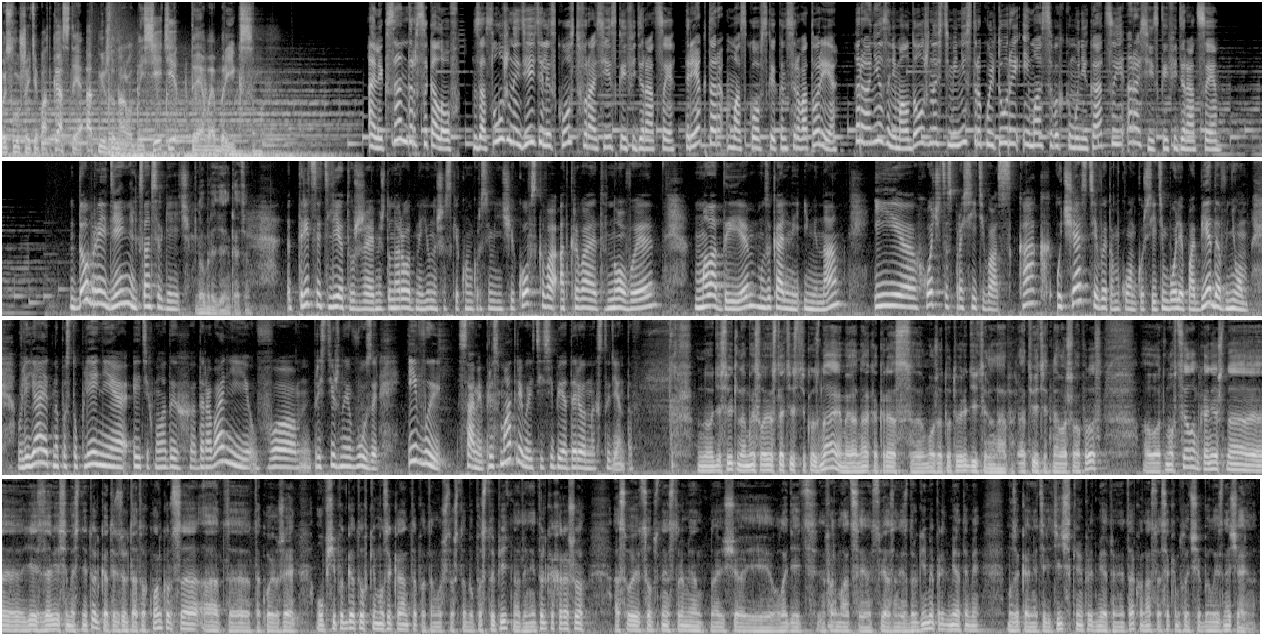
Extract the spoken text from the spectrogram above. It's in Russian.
Вы слушаете подкасты от международной сети ТВ Брикс. Александр Соколов, заслуженный деятель искусств Российской Федерации, ректор Московской консерватории. Ранее занимал должность министра культуры и массовых коммуникаций Российской Федерации. Добрый день, Александр Сергеевич. Добрый день, Катя. 30 лет уже Международный юношеский конкурс имени Чайковского открывает новые, молодые музыкальные имена. И хочется спросить вас, как участие в этом конкурсе, и тем более победа в нем, влияет на поступление этих молодых дарований в престижные вузы? И вы сами присматриваете себе одаренных студентов? Ну, действительно, мы свою статистику знаем, и она как раз э, может утвердительно ответить на ваш вопрос. Вот. Но в целом, конечно, э, есть зависимость не только от результатов конкурса, а от э, такой уже общей подготовки музыканта, потому что, чтобы поступить, надо не только хорошо освоить собственный инструмент, но еще и владеть информацией, связанной с другими предметами, музыкально-теоретическими предметами. Так у нас, во всяком случае, было изначально.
